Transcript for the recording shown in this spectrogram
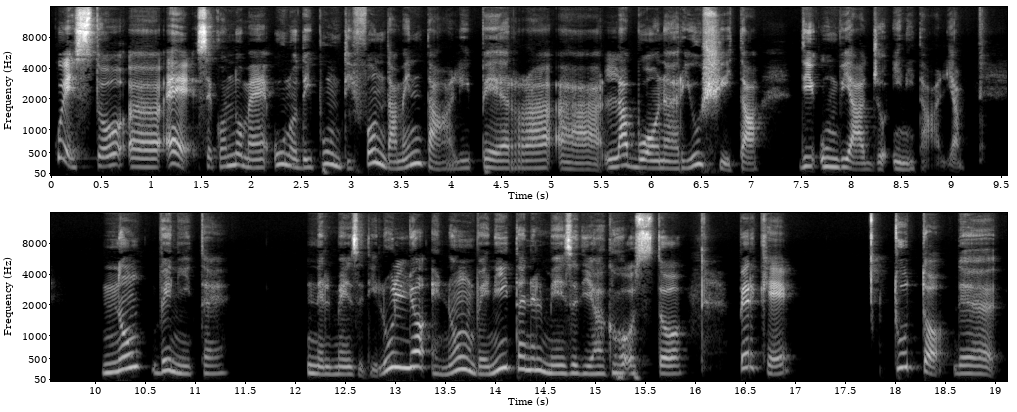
Questo eh, è, secondo me, uno dei punti fondamentali per eh, la buona riuscita di un viaggio in Italia. Non venite nel mese di luglio e non venite nel mese di agosto perché tutto eh,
